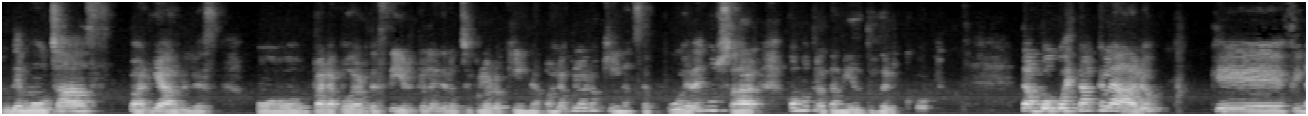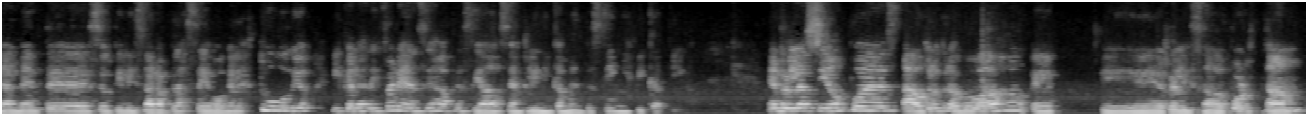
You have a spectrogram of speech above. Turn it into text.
de muchas variables o para poder decir que la hidroxicloroquina o la cloroquina se pueden usar como tratamientos del COVID. Tampoco está claro que finalmente se utilizará placebo en el estudio y que las diferencias apreciadas sean clínicamente significativas. En relación pues a otro trabajo eh, eh, realizado por TAM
